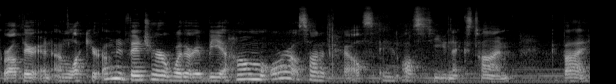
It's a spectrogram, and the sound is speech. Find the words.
Go out there and unlock your own adventure, whether it be at home or outside of the house. And I'll see you next time. Goodbye.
